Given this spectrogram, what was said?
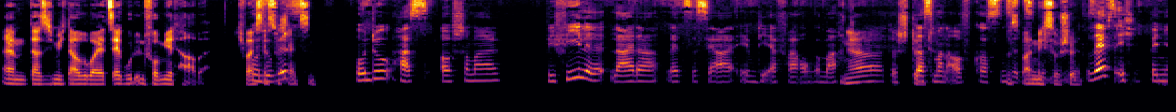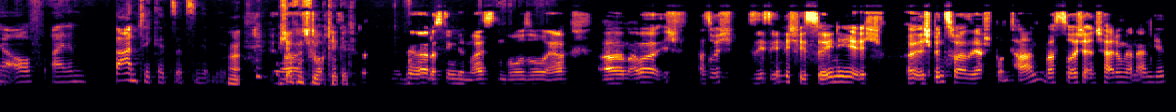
ähm, dass ich mich darüber jetzt sehr gut informiert habe. Ich weiß das zu schätzen. Und du hast auch schon mal wie viele leider letztes Jahr eben die Erfahrung gemacht, ja, das stimmt. dass man auf Kosten sitzt. Das war nicht so schön. Selbst ich bin ja auf einem Bahnticket sitzen geblieben. Ja, ich ja, auf ein Flugticket. Ja, das ging den meisten wohl so, ja. Ähm, aber ich, also ich sehe es ähnlich wie Sani. Ich, äh, ich bin zwar sehr spontan, was solche Entscheidungen angeht,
